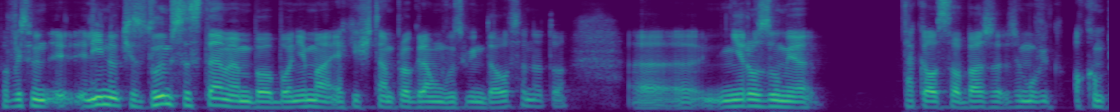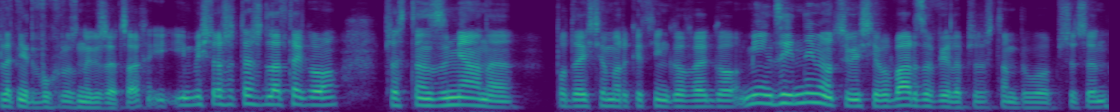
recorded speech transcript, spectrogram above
powiedzmy Linux jest złym systemem, bo, bo nie ma jakichś tam programów z Windowsa, no to e, nie rozumie taka osoba, że, że mówi o kompletnie dwóch różnych rzeczach. I, I myślę, że też dlatego przez tę zmianę podejścia marketingowego, między innymi oczywiście, bo bardzo wiele przecież tam było przyczyn,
